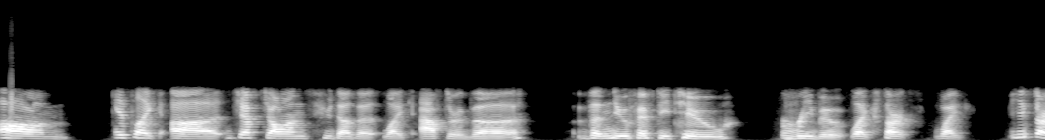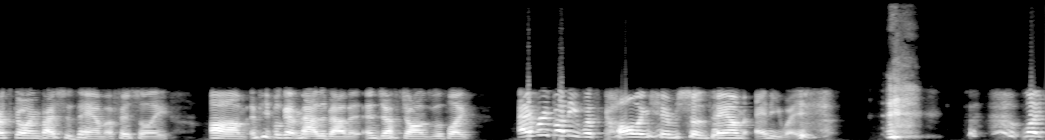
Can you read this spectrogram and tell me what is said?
Um it's like uh Geoff Johns who does it like after the the new 52 reboot like starts like he starts going by Shazam officially. Um and people get mad about it and Geoff Johns was like everybody was calling him Shazam anyways. Like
